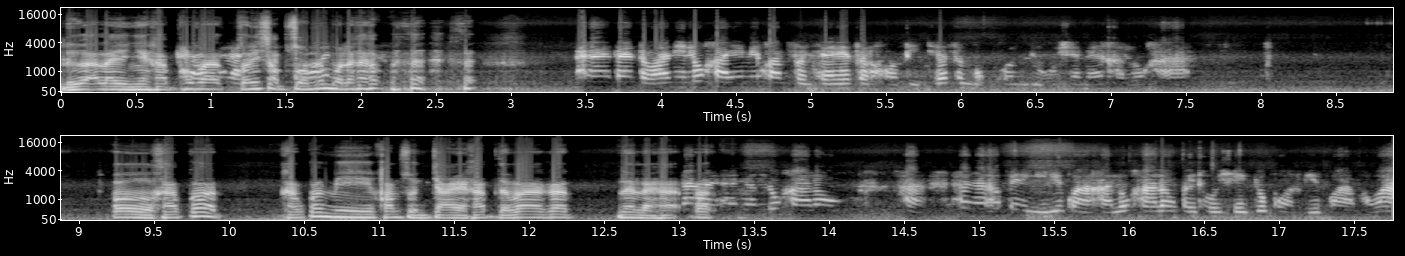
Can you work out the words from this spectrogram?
หรืออะไรอย่างเงี้ยครับเพราะว่าตอนนี้สับสนไปหมดแล้วครับใช่แต่แต่ว่านี่ลูกค้ายังมีความสนใจในส่วนของสินเชื่อส่วนบุคคลอยู่ใช่ไหมคะลูกค้าเออครับก็ครับก็มีความสนใจครับ แต่ว่าก็นั่นแหละฮะได้ก็ถ้างั้นลูกค้าลองค่ะ ถ้างั้นเอาเป็นอย่างนี้ดีกว่าค่ะ ลูกค้าลองไปโทรเช็คดูก่อนดีกว่า เพราะว่า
